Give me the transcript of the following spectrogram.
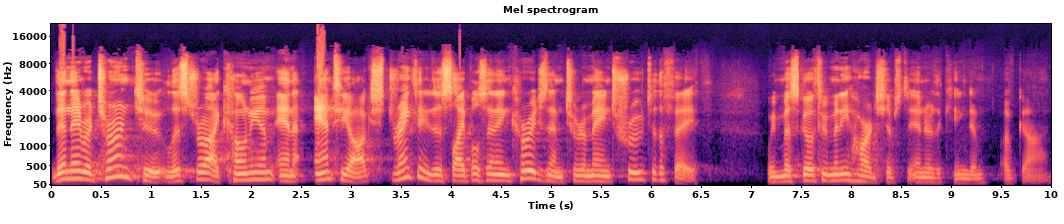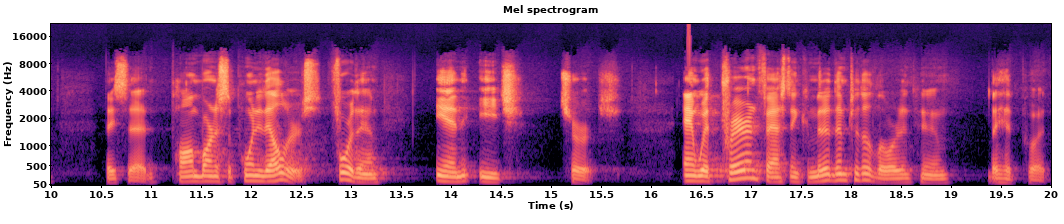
Then they returned to Lystra, Iconium, and Antioch, strengthening the disciples and encouraging them to remain true to the faith. We must go through many hardships to enter the kingdom of God, they said. Paul and Barnabas appointed elders for them in each church, and with prayer and fasting committed them to the Lord in whom they had put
